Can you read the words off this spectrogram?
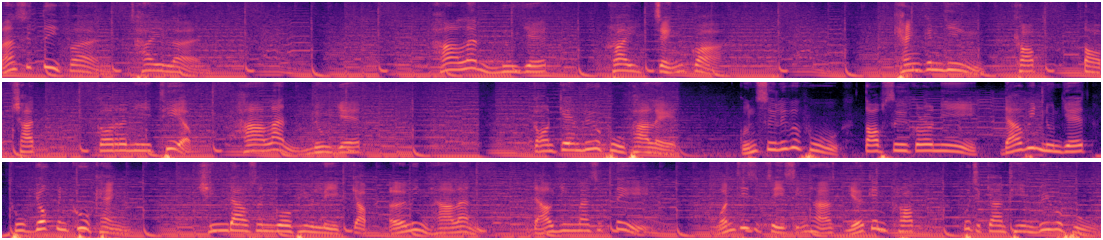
Man City Fan Thailand ฮาแลนด์นูเยสใครเจ๋งกว่า แข่งกันยิงครอปตอบชัด กรณีเทียบฮาแลนด์นูเยสก่อนเกมลิเวอร์พูลพาเลตกุนซือลิเวอร์พูลตอบสื่อกรณี ดาวินนูนเยสถูกยกเป็นคู่แข่ง ชิงดาวซันโวพรีเมียร์ลีกกับเออร์ลิงฮาแลนด์ดาวยิงแมนซิตี้ วันที่ 14 สิงหาเยอร์เกนครอปผู้จัดการทีมลิเวอร์พูล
